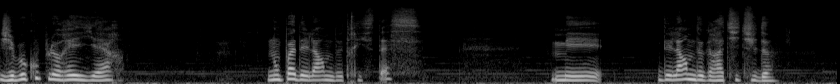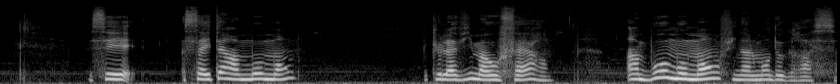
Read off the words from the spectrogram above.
J'ai beaucoup pleuré hier. Non pas des larmes de tristesse, mais des larmes de gratitude. C'est ça a été un moment que la vie m'a offert, un beau moment finalement de grâce.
